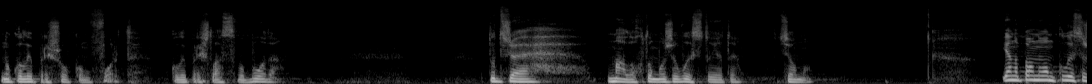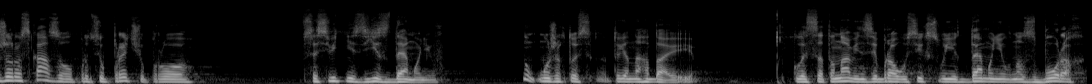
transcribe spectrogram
Ну коли прийшов комфорт, коли прийшла свобода, тут же мало хто може вистояти в цьому. Я, напевно, вам колись вже розказував про цю притчу про всесвітній з'їзд демонів. Ну, може, хтось, то я нагадаю її. Коли сатана він зібрав усіх своїх демонів на зборах,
